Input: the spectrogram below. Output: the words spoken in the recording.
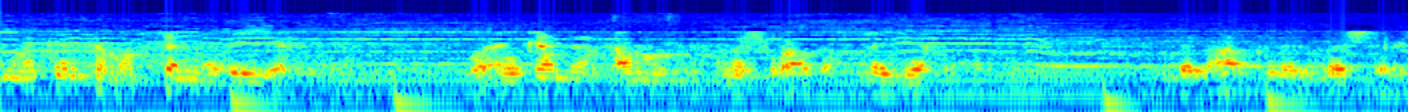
أنك أنت مهتم بيا وإن كان الأمر مش واضح ليا بالعقل البشري.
